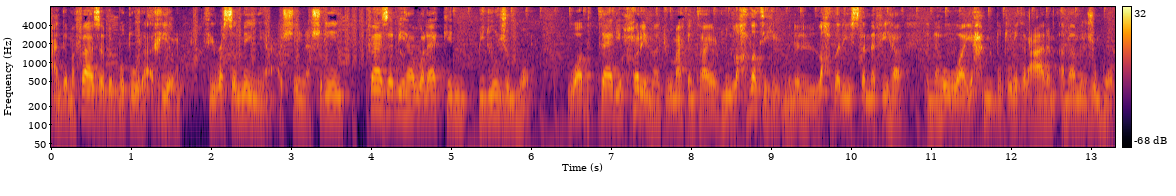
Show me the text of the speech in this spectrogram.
عندما فاز بالبطولة أخيرا في WrestleMania 2020 فاز بها ولكن بدون جمهور. وبالتالي حرم درو ماكنتاير من لحظته من اللحظة اللي يستنى فيها أنه هو يحمل بطولة العالم أمام الجمهور.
